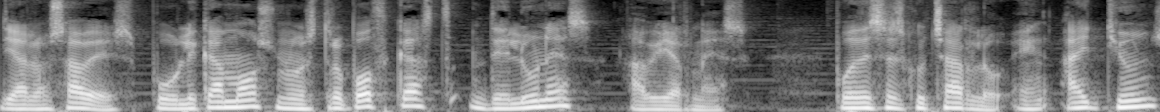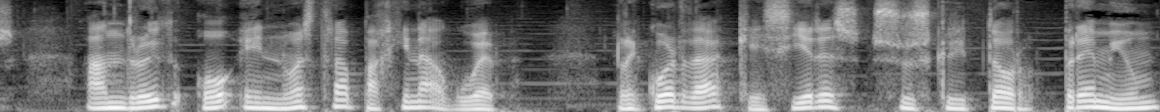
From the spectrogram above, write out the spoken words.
Ya lo sabes, publicamos nuestro podcast de lunes a viernes. Puedes escucharlo en iTunes, Android o en nuestra página web Recuerda que si eres suscriptor premium,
